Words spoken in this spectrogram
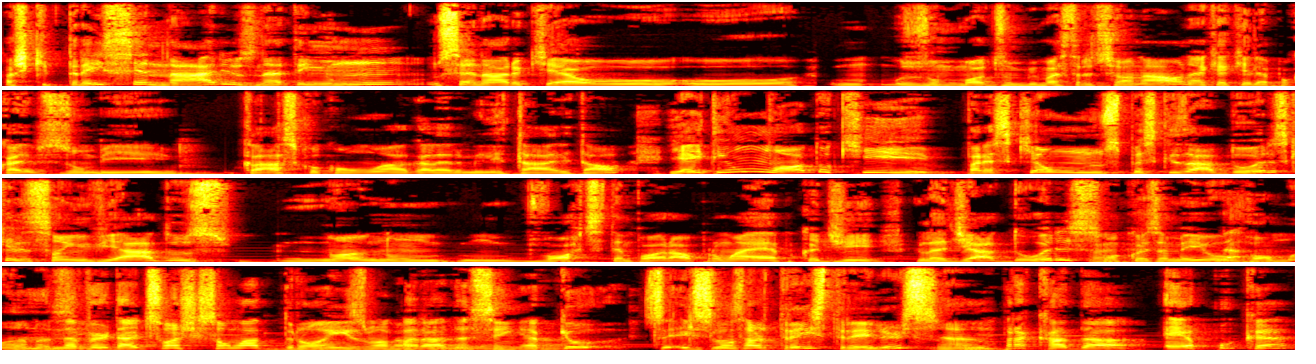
acho que três cenários, né? Tem um cenário que é o, o, o zum- modo zumbi mais tradicional, né? Que é aquele apocalipse zumbi clássico com a galera militar e tal. E aí tem um modo que parece que é uns pesquisadores que eles são enviados no- num, vórtice temporal pra uma época de gladiadores, uma coisa meio Na- romana, assim. Na verdade, só acho que são ladrões, uma Ladrões, parada assim. É é. porque eu- eles lançaram três trailers, É. um pra cada época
